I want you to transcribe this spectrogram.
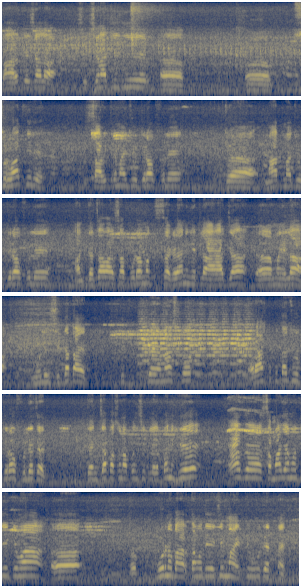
भारत देशाला शिक्षणाची जी सुरुवात केली सावित्रीमाई ज्योतिराव फुले ज महात्मा ज्योतिराव फुले आणि त्याचा वारसा पुढं मग सगळ्यांनी घेतला. आज ज्या महिला मुली शिकत आहेत ती प्रेरणास्रोत राष्ट्रपिता ज्योतिराव फुलेच आहेत. त्यांच्यापासून आपण शिकलेलं. पण हे आज समाजामध्ये किंवा पूर्ण भारतामध्ये याची माहिती होऊ देत नाहीत.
